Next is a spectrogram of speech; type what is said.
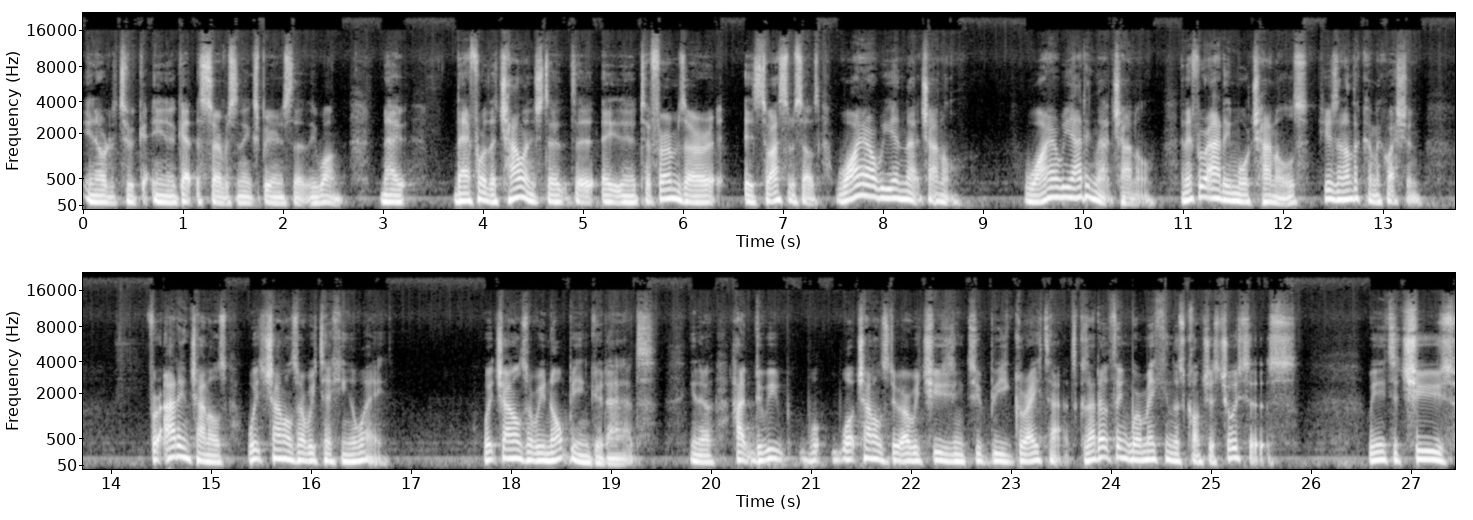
in order to you know get the service and experience that they want. Now, therefore, the challenge to to, uh, you know, to firms are is to ask themselves, why are we in that channel? Why are we adding that channel? And if we're adding more channels, here's another kind of question: For adding channels, which channels are we taking away? Which channels are we not being good at? You know how do we what channels do are we choosing to be great at? Because i don't think we're making those conscious choices. We need to choose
